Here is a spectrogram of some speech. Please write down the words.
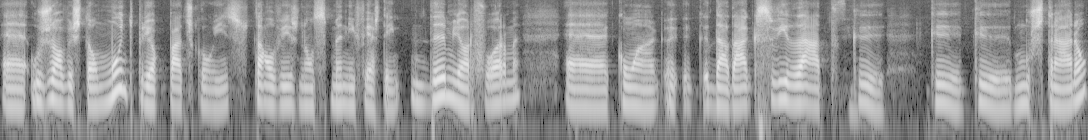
Uh, os jovens estão muito preocupados com isso, talvez não se manifestem da melhor forma, uh, com a, dada a agressividade que que, que, mostraram,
